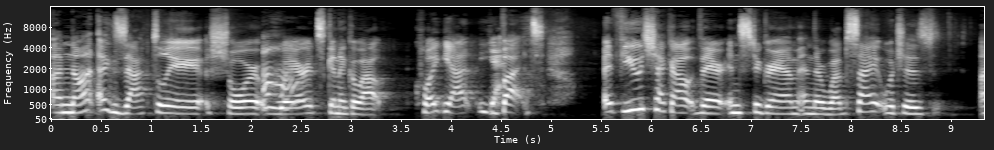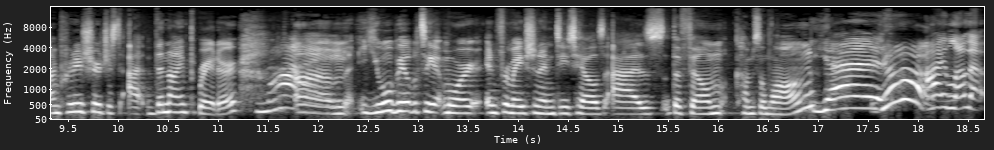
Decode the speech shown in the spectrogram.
I'm not exactly sure where it's going to go out quite yet, Uh-huh. Yes. but if you check out their Instagram and their website, which is I'm pretty sure just at the ninth grader, Nice. um, you will be able to get more information and details as the film comes along. Yes. Yeah. I love that.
